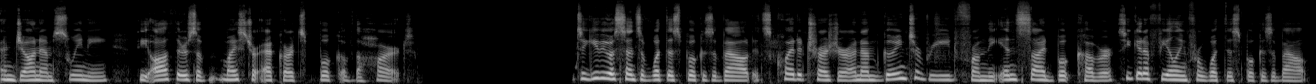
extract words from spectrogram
and Jon M. Sweeney, the authors of Meister Eckhart's Book of the Heart. To give you a sense of what this book is about, it's quite a treasure, and I'm going to read from the inside book cover so you get a feeling for what this book is about.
